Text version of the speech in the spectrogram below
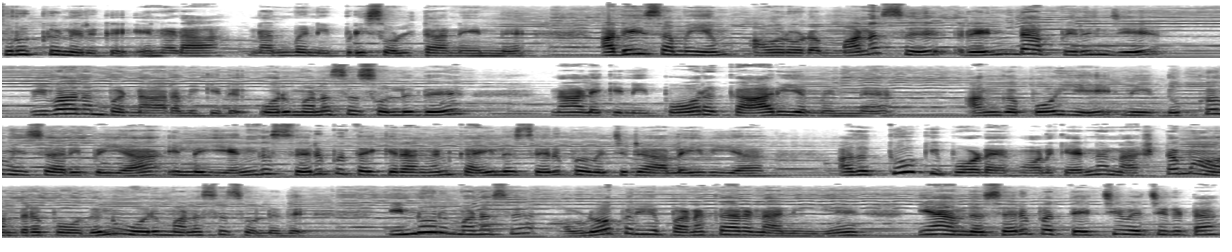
சுருக்குன்னு இருக்கு. என்னடா நண்பன் இப்படி சொல்லிட்டானேன்னு. அதே சமயம் அவரோட மனசு ரெண்டா பிரிஞ்சு விவாதம் பண்ண ஆரம்பிக்குது. ஒரு மனசு சொல்லுது நாளைக்கு நீ போற காரியம் என்ன? அங்க போய் நீ துக்கம் விசாரிப்பையா? இல்ல எங்க செருப்பு தைக்கிறாங்கன்னு கையில செருப்பை வச்சுட்டு அலைவியா? அதை தூக்கி போட உனக்கு என்ன நஷ்டமா வந்துட போகுதுன்னு ஒரு மனசு சொல்லுது. இன்னொரு மனசு அவ்வளோ பெரிய பணக்காரனா நீ ஏன் அந்த செருப்பை தைச்சி வச்சுக்கிட்டா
